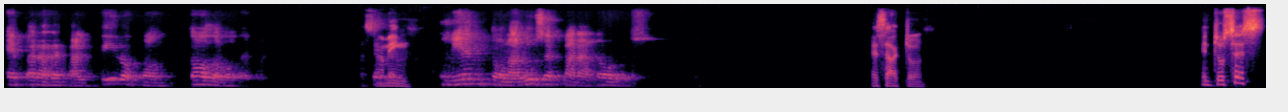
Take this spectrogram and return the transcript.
es para repartirlo con todo lo demás. Amén. la luz es para todos. Exacto. Entonces,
